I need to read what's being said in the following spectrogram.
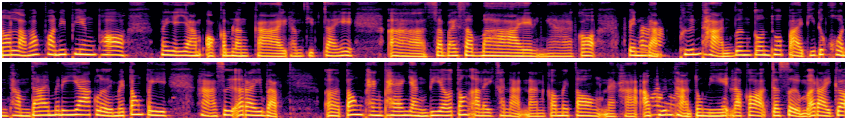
นอนหลับพักผ่อนให้เพียงพอพยายามออกกำลังกายทำจิตใจให้อ่าสบายๆอะไรอย่างเงี้ยก็เป็นค่ะแบบพื้นฐานเบื้องต้นทั่วไปที่ทุกคนทำได้ไม่ได้ยากเลยไม่ต้องไปหาซื้ออะไรแบบเอ่อต้องแพงๆอย่างเดียวต้องอะไรขนาดนั้นก็ไม่ต้องนะคะ เอาพื้นฐานตรงนี้แล้วก็จะเสริมอะไรก็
